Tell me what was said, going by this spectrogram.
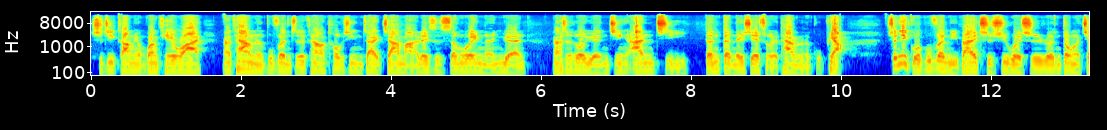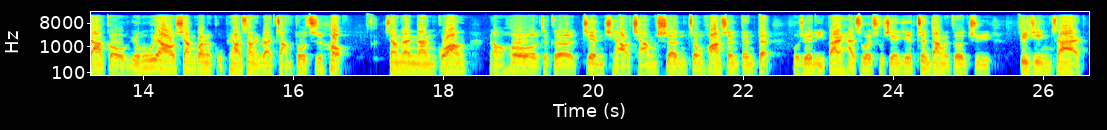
世纪钢、永冠 KY。那太阳能部分只是看到投信在加码，类似深威能源，那是说元晶、安吉等等的一些所谓太阳能的股票。生技股的部分，礼拜持续维持轮动的架构，原物料相关的股票上礼拜涨多之后，像在南光。然后这个剑桥、强生、中化生等等，我觉得礼拜还是会出现一些震荡的格局。毕竟在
